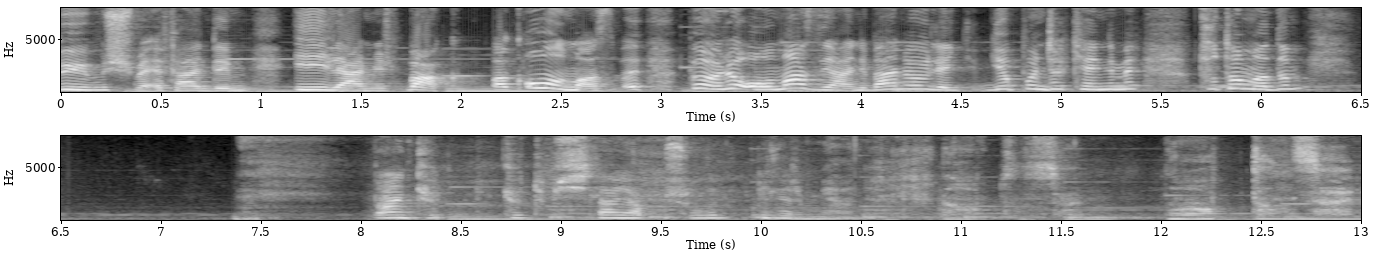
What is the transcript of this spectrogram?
büyümüş mü efendim iyilermiş bak bak olmaz Bö- böyle olmaz yani ben öyle yapınca kendimi tutamadım ben kö- kötü bir şeyler yapmış olabilirim yani Ne yaptın sen? Ne yaptın sen?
